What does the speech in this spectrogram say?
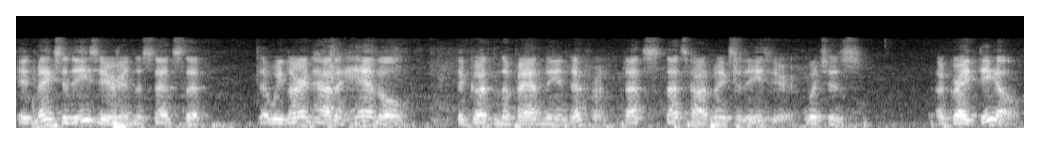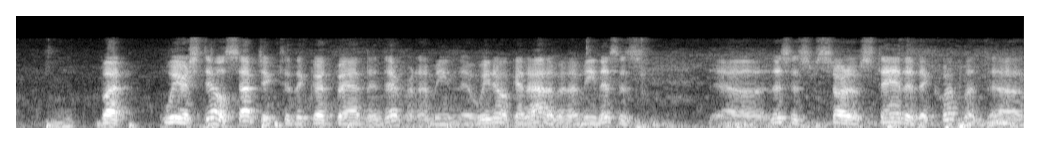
It makes it easier in the sense that, that we learn how to handle the good and the bad and the indifferent. That's, that's how it makes it easier, which is a great deal. But we are still subject to the good, bad, and indifferent. I mean, uh, we don't get out of it. I mean, this is uh, this is sort of standard equipment uh,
